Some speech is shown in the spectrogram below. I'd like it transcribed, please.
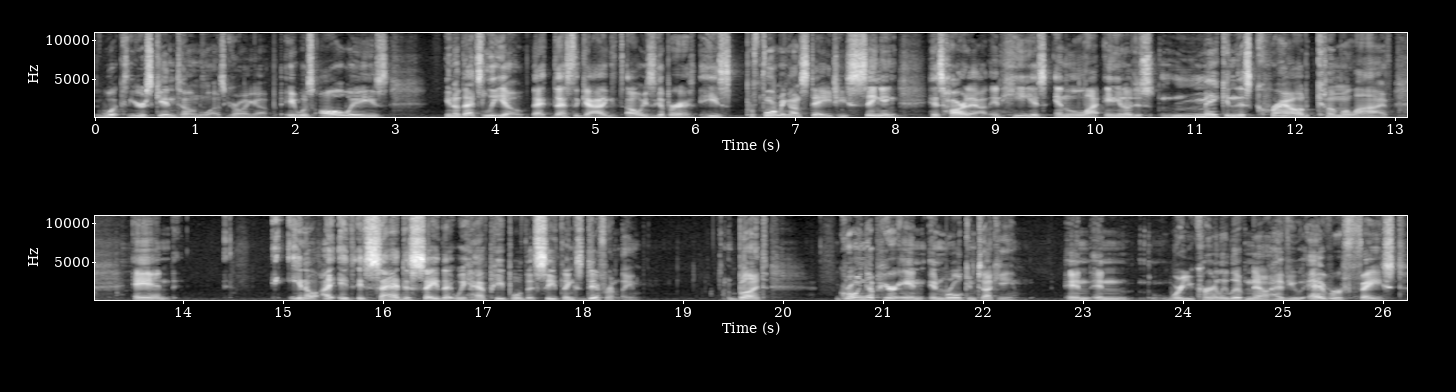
what your skin tone was growing up. It was always, you know, that's Leo. That that's the guy that's always up there. He's performing on stage. He's singing his heart out, and he is in, you know, just making this crowd come alive. And you know, I, it, it's sad to say that we have people that see things differently, but growing up here in in rural Kentucky, in in where you currently live now, have you ever faced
